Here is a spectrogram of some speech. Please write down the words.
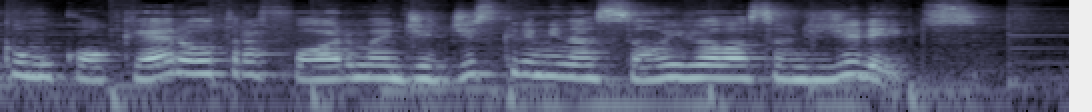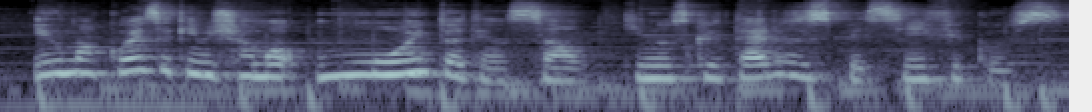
como qualquer outra forma de discriminação e violação de direitos. E uma coisa que me chamou muito a atenção, que nos critérios específicos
